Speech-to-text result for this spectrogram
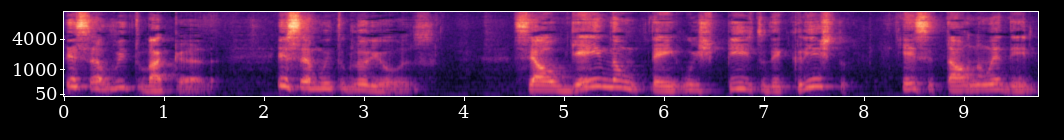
Isso é muito bacana. Isso é muito glorioso. Se alguém não tem o Espírito de Cristo, esse tal não é dele.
